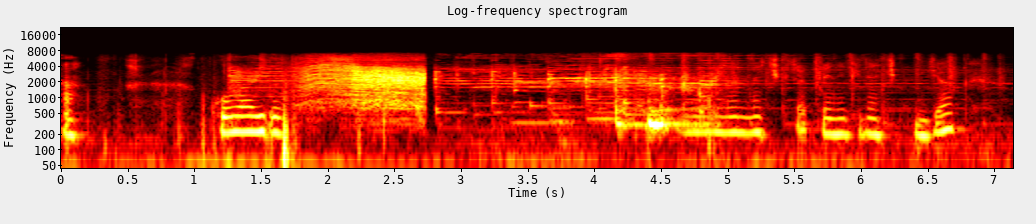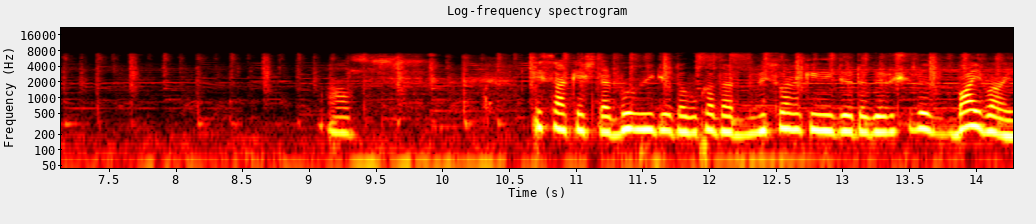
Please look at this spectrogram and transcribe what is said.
Hah. Kolaydı. Bunların ne çıkacak? Benimkine çıkmayacak. Az. Neyse arkadaşlar bu videoda bu kadar. Bir sonraki videoda görüşürüz. Bay bay.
